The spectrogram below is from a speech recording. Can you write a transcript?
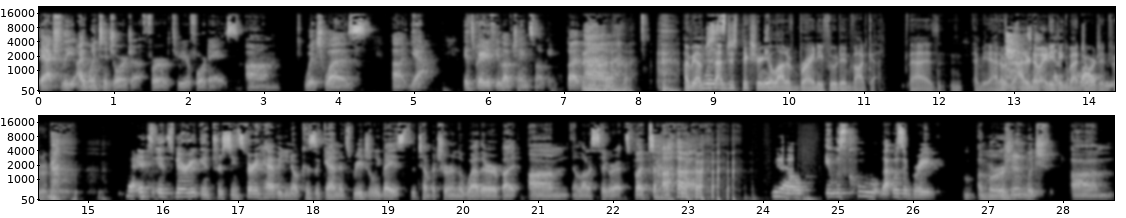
they actually, I went to Georgia for three or four days, um, which was, uh, yeah, it's great if you love chain smoking. But um, I mean, I'm was, just I'm just picturing it, a lot of briny food and vodka. Uh, I mean, I don't know. I don't know anything about Georgian food. yeah, it's it's very interesting. It's very heavy, you know, because again, it's regionally based, the temperature and the weather, but um, a lot of cigarettes. But uh, you know, it was cool. That was a great immersion, which um,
